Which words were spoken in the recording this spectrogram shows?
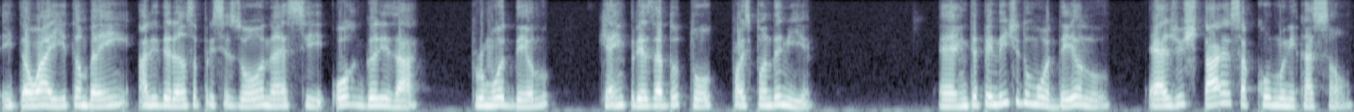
Então aí também a liderança precisou né, se organizar para o modelo que a empresa adotou pós-pandemia. É, independente do modelo, é ajustar essa comunicação,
